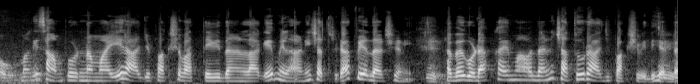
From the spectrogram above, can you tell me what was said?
ඔව් මගේ සම්පූර්ණමයි රාජපක්ෂ වත්තේ විධානලාගේ මෙලානි චත්‍රිකා ප්‍රියදර්ශනී. හැබැයි ගොඩක් අය මාව දන්නේ චතු රාජපක්ෂ විදිහට.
